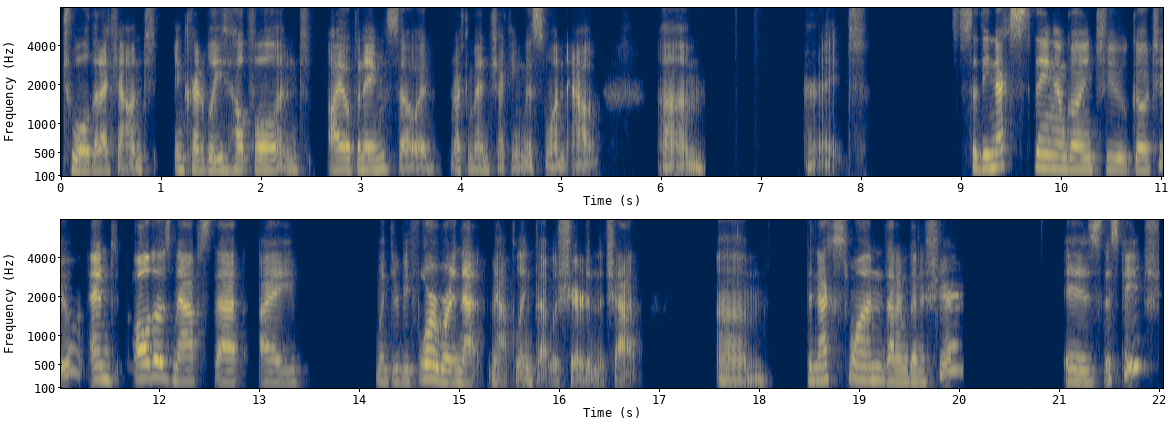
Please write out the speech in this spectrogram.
tool that I found incredibly helpful and eye-opening. So I'd recommend checking this one out. Um, all right. So the next thing I'm going to go to, and all those maps that I went through before were in that map link that was shared in the chat. Um, the next one that I'm going to share is this page.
